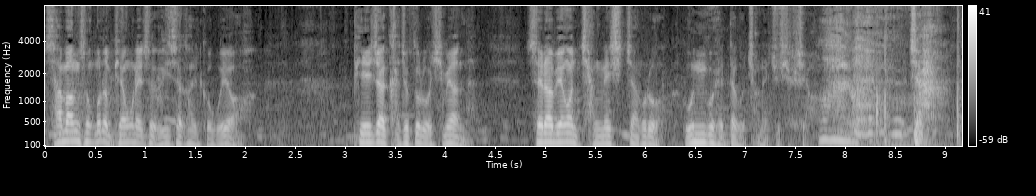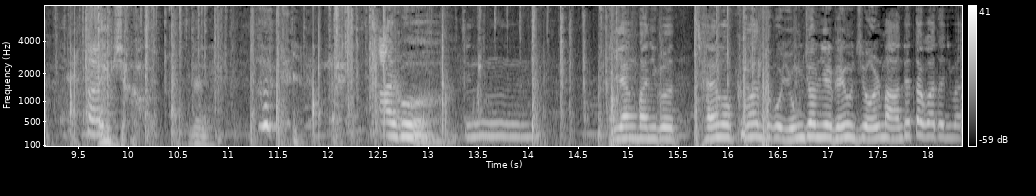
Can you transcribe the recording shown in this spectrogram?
사망 선고는 병원에서 의사가 할 거고요. 피해자 가족들 오시면 세라병원 장례식장으로 운구했다고 전해 주십시오. 자, 옮기자고. 아이고, 음, 이 양반 이거 자영업 그만두고 용접일 배운 지 얼마 안 됐다고 하더니만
